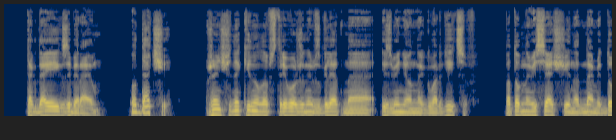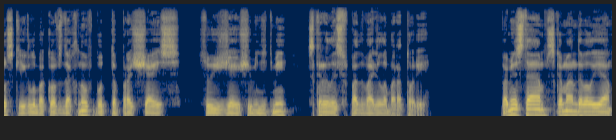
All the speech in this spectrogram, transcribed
— Тогда я их забираю. Удачи! Женщина кинула встревоженный взгляд на измененных гвардейцев, потом на висящие над нами доски и, глубоко вздохнув, будто прощаясь с уезжающими детьми, скрылась в подвале лаборатории. — По местам, — скомандовал я,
